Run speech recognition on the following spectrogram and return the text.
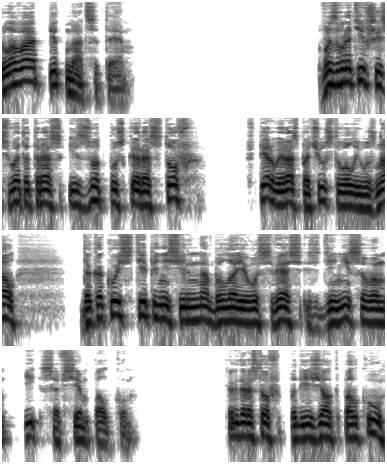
Глава пятнадцатая Возвратившись в этот раз из отпуска Ростов, в первый раз почувствовал и узнал, до какой степени сильна была его связь с Денисовым и со всем полком. Когда Ростов подъезжал к полку,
